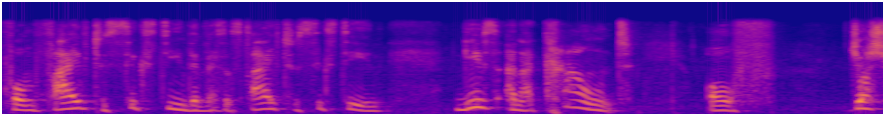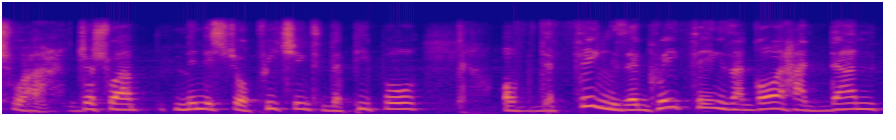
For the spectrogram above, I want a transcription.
from 5 to 16, the verses 5 to 16, gives an account of Joshua, Joshua ministry of preaching to the people of the things, the great things that God had done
